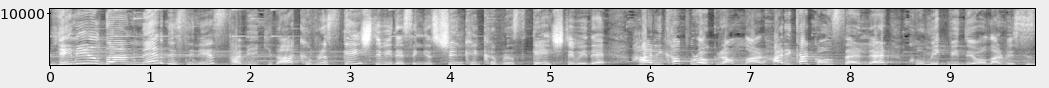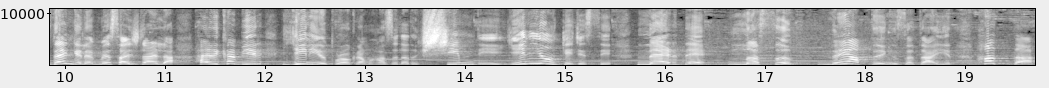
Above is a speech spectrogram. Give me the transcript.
Yeni yılda neredesiniz? Tabii ki de Kıbrıs Genç TV'desiniz. Çünkü Kıbrıs Genç TV'de harika programlar, harika konserler, komik videolar ve sizden gelen mesajlarla harika bir yeni yıl programı hazırladık. Şimdi yeni yıl gecesi nerede, nasıl, ne yaptığınıza dair hatta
